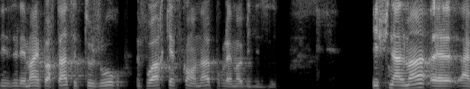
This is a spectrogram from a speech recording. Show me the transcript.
éléments importants, c'est toujours voir qu'est-ce qu'on a pour le mobiliser. Et finalement, euh,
